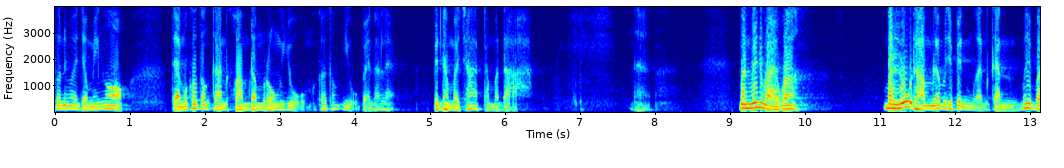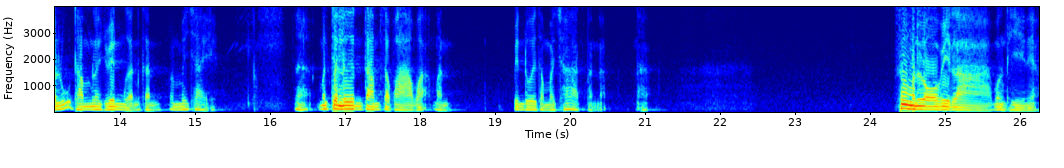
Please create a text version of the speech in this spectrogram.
ต้นนี้มันจะไม่งอก แต่มันก็ต้องการความดำรงอยู่มันก็ต้องอยู่ไปนั่นแหละ เป็นธรรมชาติธรรมดานะมันไม่ได้หมายว่า บรรลุธรรมแล้วมันจะเป็นเหมือนกัน ไม่บรรลุธรรมแล้วจะเป็นเหมือนกัน มันไม่ใช่นะมันจเจริญตามสภาวะ มันเป็นโดยธรรมชาติมันนะนะซึ่งมันรอเวลาบางทีเนี่ย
